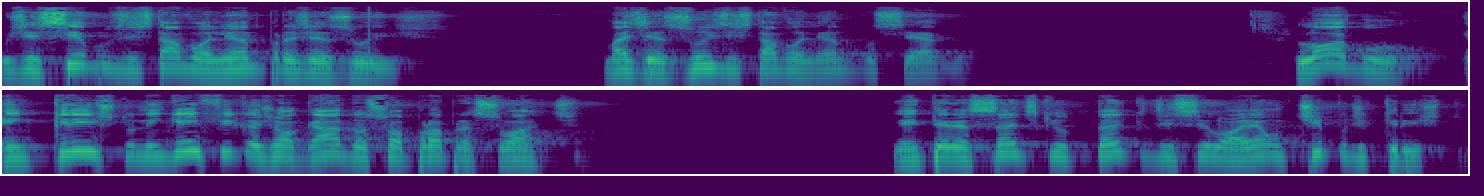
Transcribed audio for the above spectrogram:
Os discípulos estavam olhando para Jesus, mas Jesus estava olhando para o cego. Logo, em Cristo, ninguém fica jogado à sua própria sorte. E é interessante que o tanque de Siloé é um tipo de Cristo.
